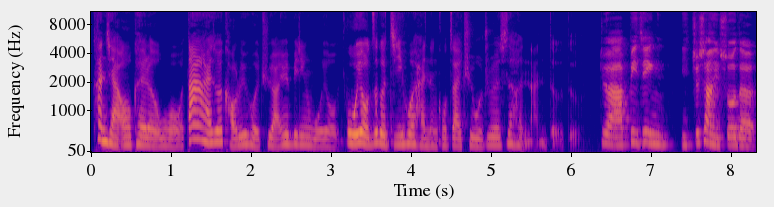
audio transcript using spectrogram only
看起来 OK 了，我当然还是会考虑回去啊，因为毕竟我有我有这个机会还能够再去，我觉得是很难得的。对啊，毕竟你就像你说的，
